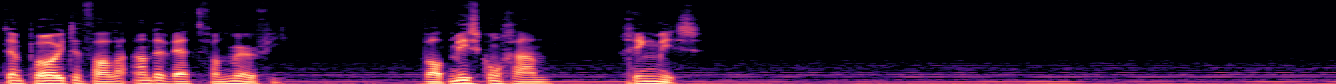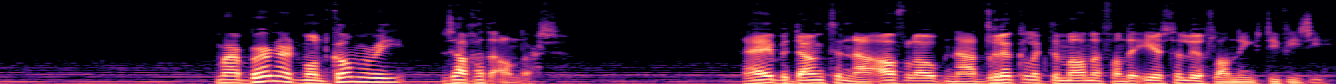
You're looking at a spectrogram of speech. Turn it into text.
ten prooi te vallen aan de wet van Murphy. Wat mis kon gaan, ging mis. Maar Bernard Montgomery zag het anders. Hij bedankte na afloop nadrukkelijk de mannen van de Eerste Luchtlandingsdivisie.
